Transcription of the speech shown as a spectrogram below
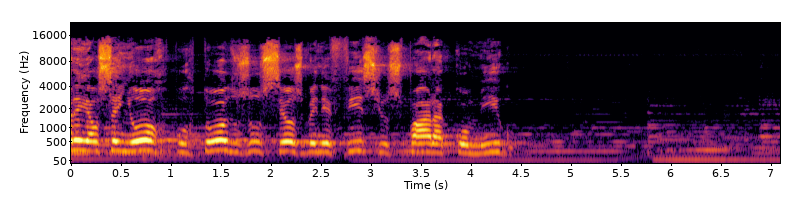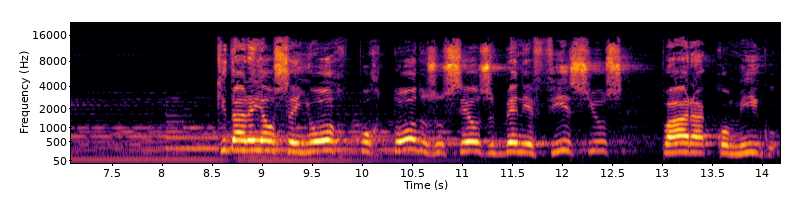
Que darei ao Senhor por todos os seus benefícios para comigo? Que darei ao Senhor por todos os seus benefícios para comigo?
